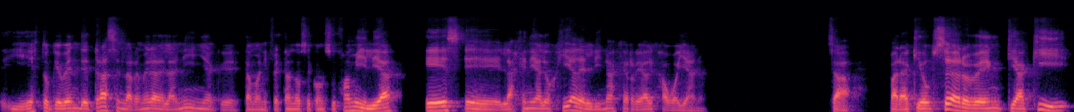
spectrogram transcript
y esto que ven detrás en la remera de la niña que está manifestándose con su familia, es eh, la genealogía del linaje real hawaiano. O sea, para que observen que aquí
